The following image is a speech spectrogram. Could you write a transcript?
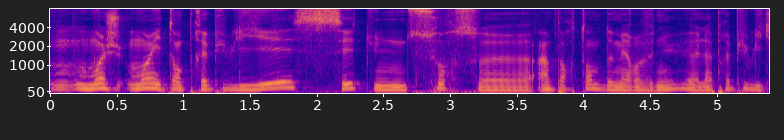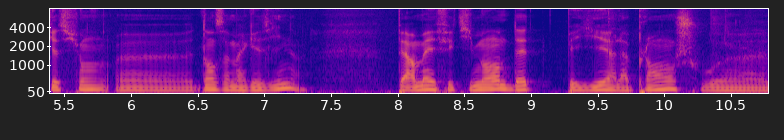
moi, je- moi, étant prépublié, c'est une source euh, importante de mes revenus. La prépublication euh, dans un magazine permet effectivement d'être payé à la planche ou euh,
